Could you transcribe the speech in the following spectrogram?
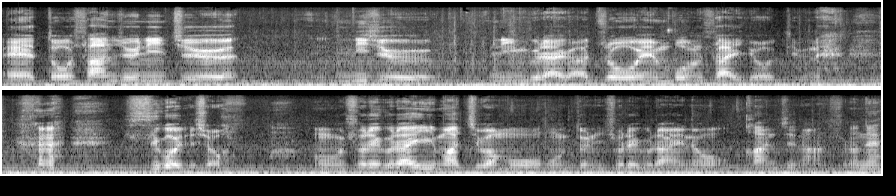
え、ー、と30人中20人ぐらいが造園盆栽業っていうね すごいでしょうん、それぐらい町はもう本当にそれぐらいの感じなんですよね。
